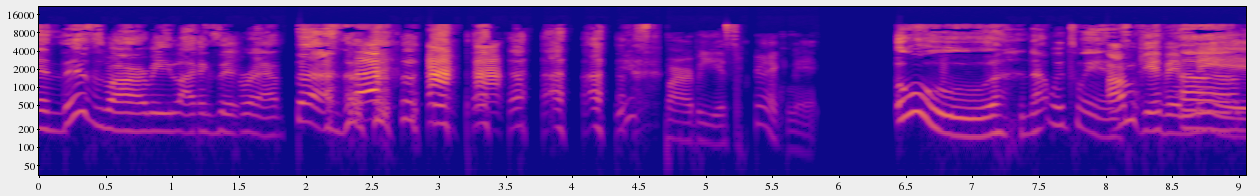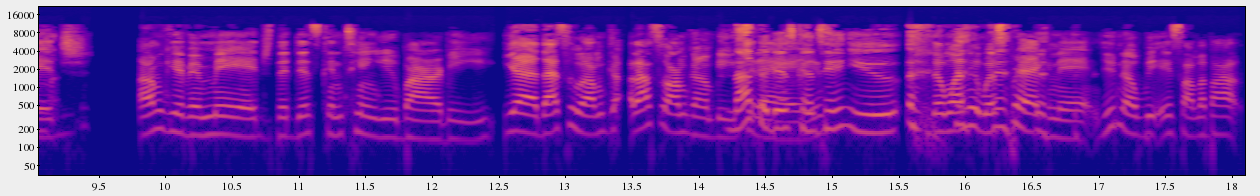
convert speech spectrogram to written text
And this Barbie likes it wrapped up. This Barbie is pregnant. Ooh, not with twins. I'm giving Um, Midge. I'm giving Midge the discontinued Barbie. Yeah, that's who I'm. That's who I'm gonna be. not today. the discontinued. The one who was pregnant. You know, we, it's all about.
